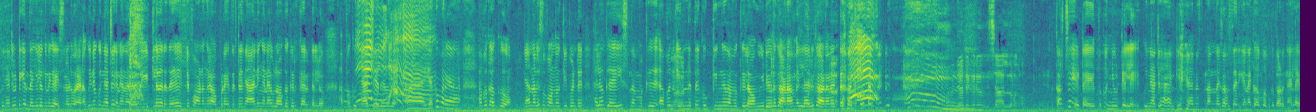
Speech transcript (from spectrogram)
കുഞ്ഞാറ്റുകുട്ടിക്ക് എന്തെങ്കിലും ഇങ്ങനെ ഗൈസിനോട് പറയണം. കുഞ്ഞു കുഞ്ഞാറ്റ എങ്ങനെയാണെന്ന് അറിയാം? വീട്ടിൽ വെറുതെ എന്റെ ഫോൺ ഇങ്ങനെ ഓപ്പൺ ചെയ്തിട്ട് ഞാനിങ്ങനെ വ്ളോഗൊക്കെ എടുക്കാറുണ്ടല്ലോ. അപ്പൊ കുഞ്ഞാറ്റ അതേപോലെ ആ ഇയാൾക്ക് പറയണ. അപ്പൊ കാക്കുവോ ഞാൻ നല്ല ദിവസം ഫോൺ നോക്കിയപ്പോണ്ട്. ഹലോ ഗൈസ് നമുക്ക് അപ്പൊ ഇന്നത്തെ കുക്കിംഗ് നമുക്ക് ലോങ് വീഡിയോയിൽ കാണാം. എല്ലാരും കാണണം കേട്ടോ. കുറച്ച് കഴിയട്ടെ. ഇപ്പൊ കുഞ്ഞു കുട്ടിയല്ലേ കുഞ്ഞാറ്റ ഹാൻഡിൽ ചെയ്യാനും നന്നായി സംസാരിക്കാനൊക്കെ ആകുമ്പോ നമുക്ക് തുടങ്ങാം അല്ലേ?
